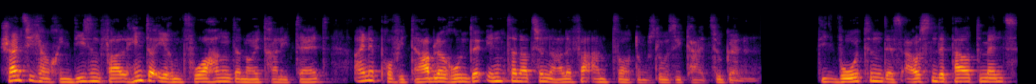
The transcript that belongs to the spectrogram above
scheint sich auch in diesem Fall hinter ihrem Vorhang der Neutralität eine profitable Runde internationale Verantwortungslosigkeit zu gönnen. Die Voten des Außendepartements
